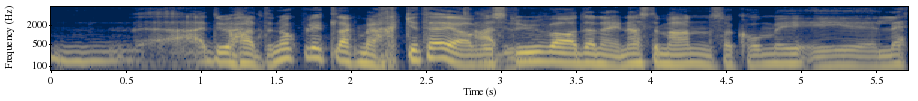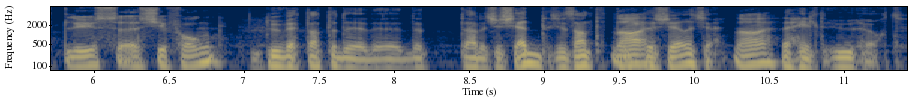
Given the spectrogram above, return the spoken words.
Nei, Du hadde nok blitt lagt merke til, ja, hvis du var den eneste mannen som kom i, i lett lys chiffong. Du vet at det, det, det, det hadde ikke skjedd, ikke sant? Nei. det skjer ikke. Nei. Det er helt uhørt.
